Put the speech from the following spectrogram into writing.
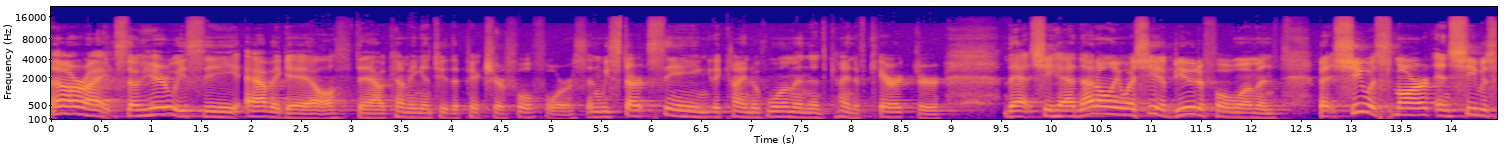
All right, so here we see Abigail now coming into the picture full force, and we start seeing the kind of woman and kind of character that she had. Not only was she a beautiful woman, but she was smart and she was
